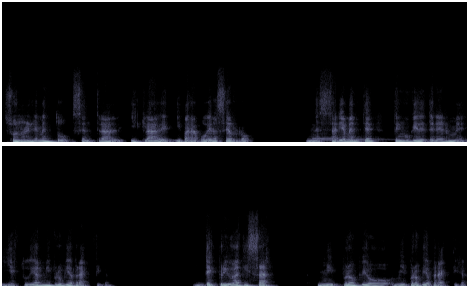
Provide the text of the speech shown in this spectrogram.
son un elemento central y clave. Y para poder hacerlo, necesariamente tengo que detenerme y estudiar mi propia práctica. Desprivatizar mi, propio, mi propia práctica.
